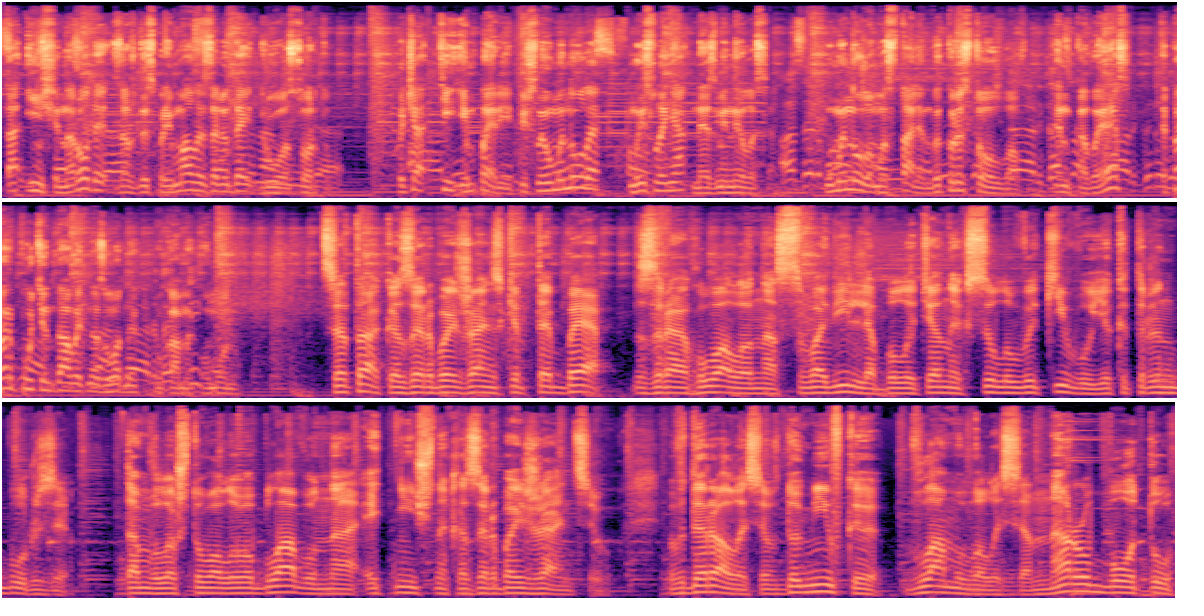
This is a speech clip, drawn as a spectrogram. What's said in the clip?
та інші народи завжди сприймали за людей другого сорту. Хоча ті імперії пішли у минуле, мислення не змінилося. У минулому Сталін використовував НКВС, тепер Путін давить на згодних руками ОМОН. Це так, азербайджанське ТБ зреагувало на свавілля болотяних силовиків у Єкатеринбурзі. Там влаштували облаву на етнічних азербайджанців, вдиралися в домівки, вламувалися на роботу,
